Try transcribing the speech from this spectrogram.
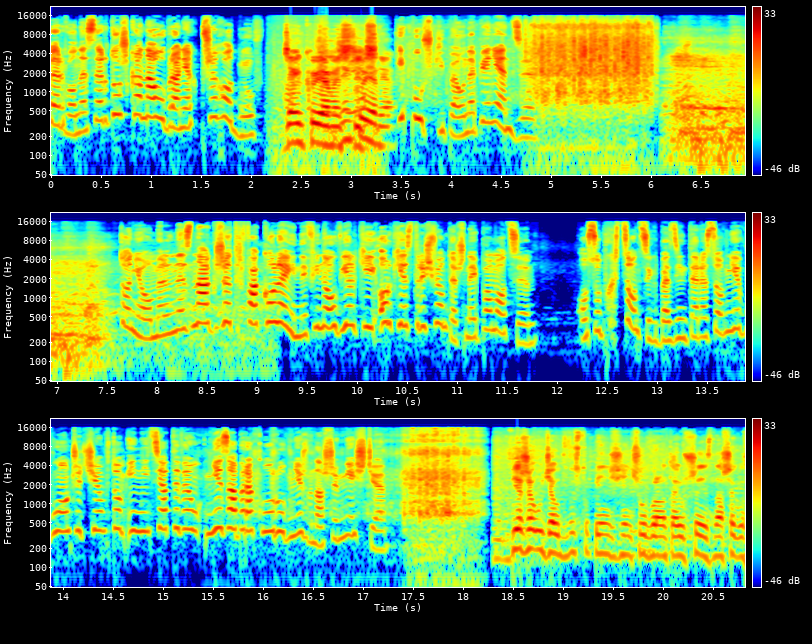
Czerwone serduszka na ubraniach przechodniów Dziękujemy, Dziękujemy. ślicznie. i puszki pełne pieniędzy. To nieomylny znak, że trwa kolejny finał Wielkiej Orkiestry Świątecznej Pomocy. Osób chcących bezinteresownie włączyć się w tą inicjatywę nie zabrakło również w naszym mieście. Bierze udział 250 wolontariuszy z naszego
